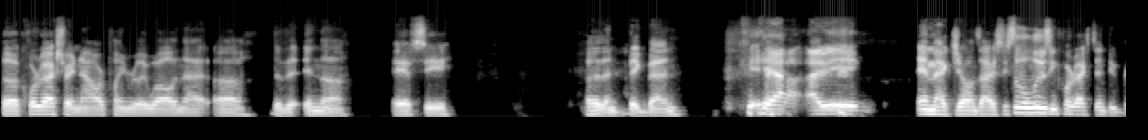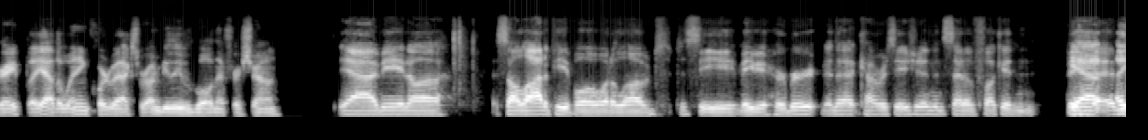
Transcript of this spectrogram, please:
the quarterbacks right now are playing really well in that uh the in the AFC. Other than Big Ben yeah, I mean, and Mac Jones, obviously. So the losing quarterbacks didn't do great, but yeah, the winning quarterbacks were unbelievable in that first round. yeah, I mean, uh, I saw a lot of people would have loved to see maybe Herbert in that conversation instead of fucking Big Yeah, Ben.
